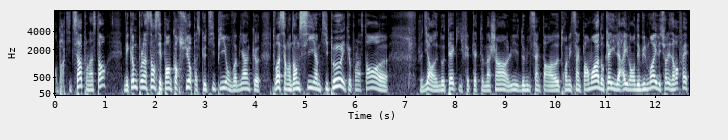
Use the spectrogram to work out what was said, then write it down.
en partie de ça pour l'instant. Mais comme pour l'instant, c'est pas encore sûr, parce que Tipeee, on voit bien que, tu vois, c'est en dents de scie un petit peu, et que pour l'instant, euh, je veux dire, Notech, il fait peut-être machin, lui, 2005 par, 3005 par mois. Donc là, il arrive en début de mois, il est sûr de les avoir fait.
